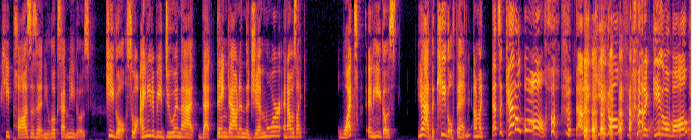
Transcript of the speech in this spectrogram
he pauses it and he looks at me, goes, Kegel. So I need to be doing that that thing down in the gym more. And I was like, what? And he goes, yeah, the Kegel thing. And I'm like, that's a kettlebell, not a Kegel, not a Kegel ball.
